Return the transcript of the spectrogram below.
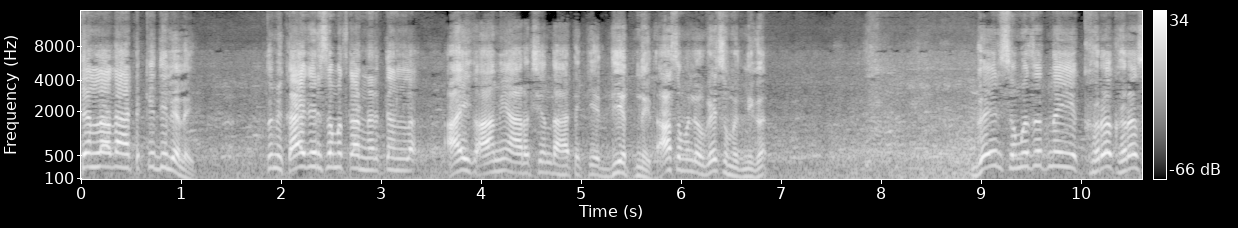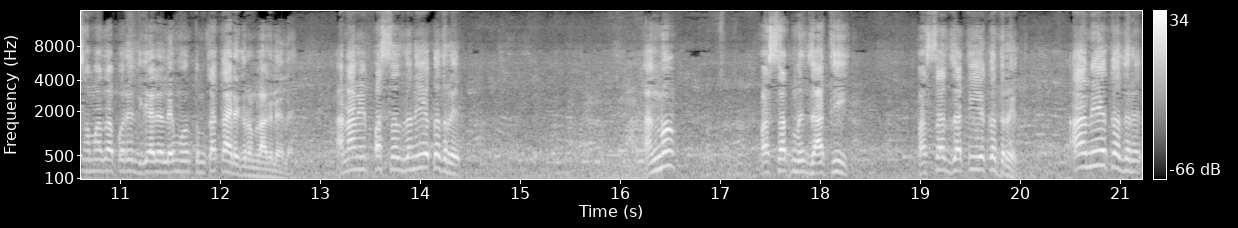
त्यांना दहा टक्के दिलेलं आहे. तुम्ही काय गैरसमज काढणार त्यांना? ऐक आम्ही आरक्षण दहा टक्के देत नाहीत. असं म्हणल्यावर गैरसमज निघत गैरसमजच नाही खरं खरं समाजापर्यंत गेलेलं आहे म्हणून तुमचा कार्यक्रम लागलेला आहे. आणि आम्ही पाच सात जण एकत्र आहेत आणि मग पाच सात म्हणजे जाती. पाच सात जाती एकत्र आहेत. आम्ही एकत्र आहेत.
